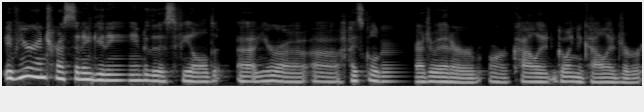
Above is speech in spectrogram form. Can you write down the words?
if you're interested in getting into this field, uh, you're a, a, high school graduate or or college going to college, or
